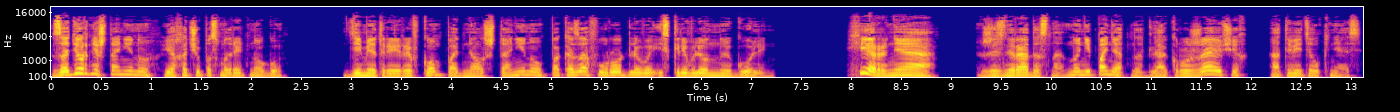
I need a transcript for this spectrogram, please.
Задерни штанину, я хочу посмотреть ногу. Диметрий рывком поднял штанину, показав уродливо искривленную голень. «Херня!» — жизнерадостно, но непонятно для окружающих, — ответил князь.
